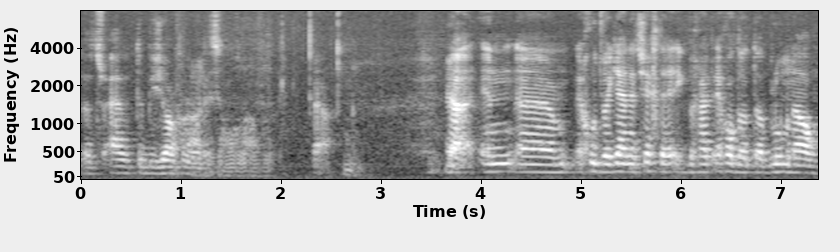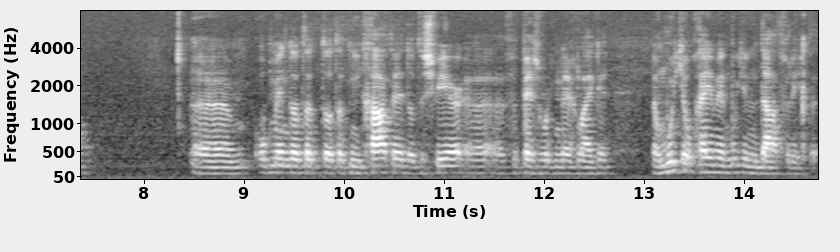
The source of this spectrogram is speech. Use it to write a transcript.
Dat is eigenlijk te bizar voor Oh, dat is ongelooflijk. Ja. Ja, en ehm, goed, wat jij net zegt, hè, ik begrijp echt wel dat, dat Bloemendaal, ehm, op het moment dat het, dat het niet gaat, hè, dat de sfeer eh, verpest wordt en dergelijke, dan moet je op een gegeven moment moet je een daad verrichten.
